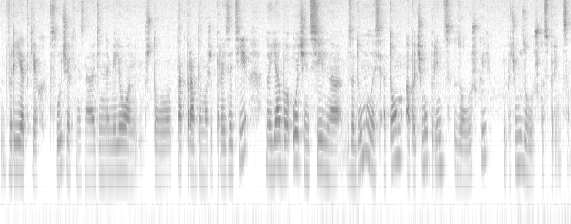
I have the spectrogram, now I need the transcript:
в редких случаях, не знаю, один на миллион, что так правда может произойти, но я бы очень сильно задумалась о том, а почему принц Золушкой и почему Золушка с принцем.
